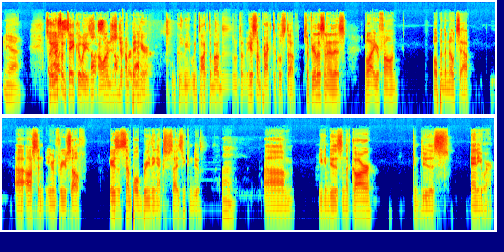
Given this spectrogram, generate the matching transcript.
Yeah. So But here's some takeaways. I want to just jump comfort in here because we, we talked about this here's some practical stuff. So if you're listening to this, pull out your phone, open the notes app. Uh, Austin, even for yourself, here's a simple breathing exercise you can do. Mm. Um, you can do this in the car. You can do this anywhere,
